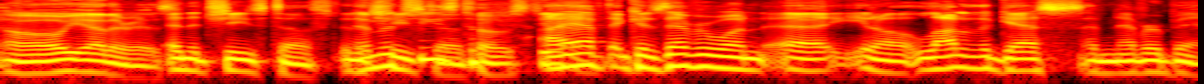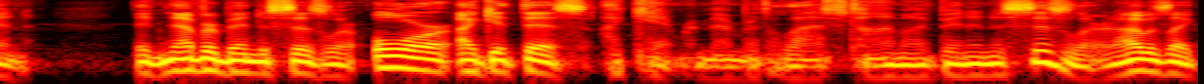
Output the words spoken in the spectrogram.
Oh, yeah, there is. And the cheese toast. And the cheese toast, I yeah. have to, because everyone, uh, you know, a lot of the guests have never been. They've never been to Sizzler. Or I get this, I can't remember the last time I've been in a Sizzler. And I was like,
